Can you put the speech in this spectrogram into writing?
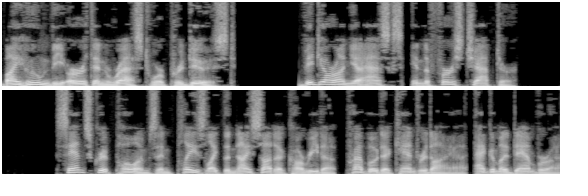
by whom the earth and rest were produced, Vidyaranya asks, in the first chapter, Sanskrit poems and plays like the Nisada Karita, Prabodha Kandradaya, Agama Dambara,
